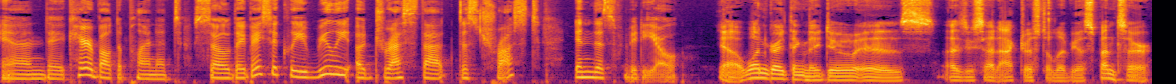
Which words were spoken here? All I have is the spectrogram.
and they care about the planet. So they basically really address that distrust in this video. Yeah, one great thing they do is, as you said, actress Olivia Spencer,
